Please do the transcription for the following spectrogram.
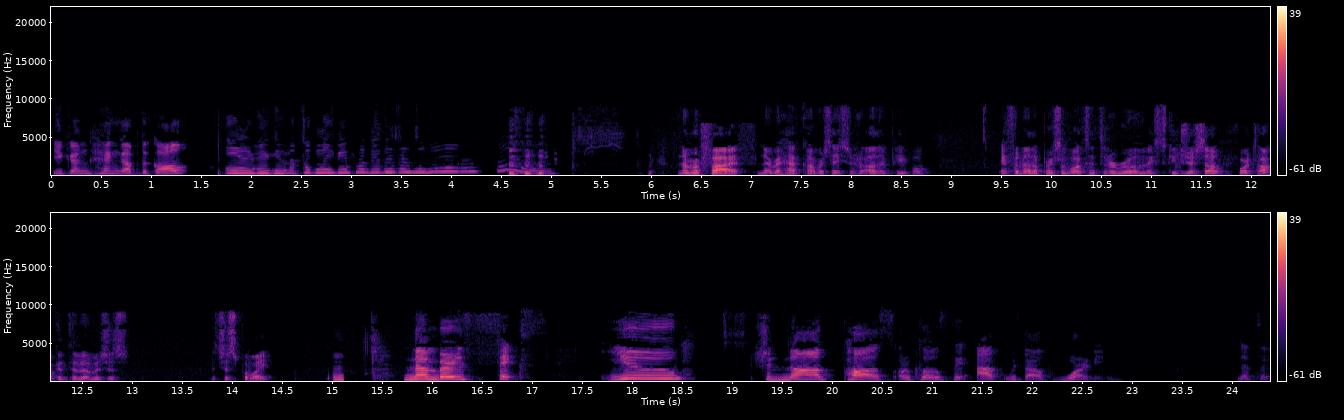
you can hang up the call. Number five, never have conversations with other people. If another person walks into the room, excuse yourself before talking to them. It's just, it's just polite. Number six, you should not pause or close the app without warning. That's it.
